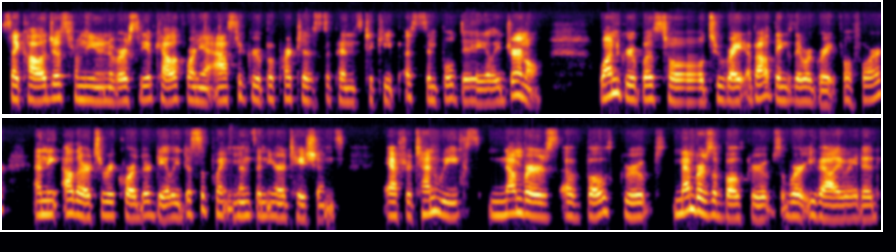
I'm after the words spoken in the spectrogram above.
psychologists from the University of California asked a group of participants to keep a simple daily journal. One group was told to write about things they were grateful for, and the other to record their daily disappointments and irritations. After 10 weeks, numbers of both groups, members of both groups were evaluated.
